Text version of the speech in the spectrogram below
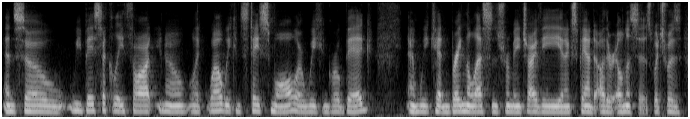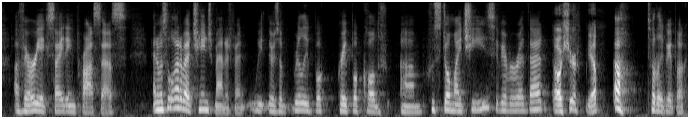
And so we basically thought, you know, like, well, we can stay small or we can grow big and we can bring the lessons from HIV and expand to other illnesses, which was a very exciting process. And it was a lot about change management. We, there's a really book, great book called um, "Who Stole My Cheese." Have you ever read that? Oh, sure. Yep. Oh, totally great book.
